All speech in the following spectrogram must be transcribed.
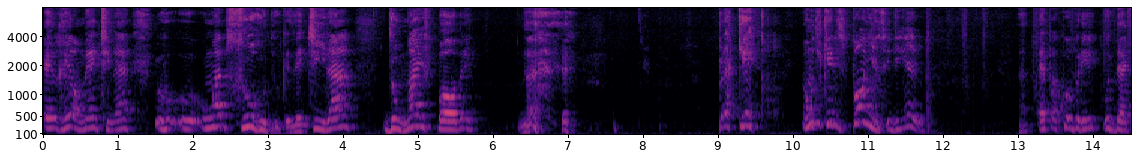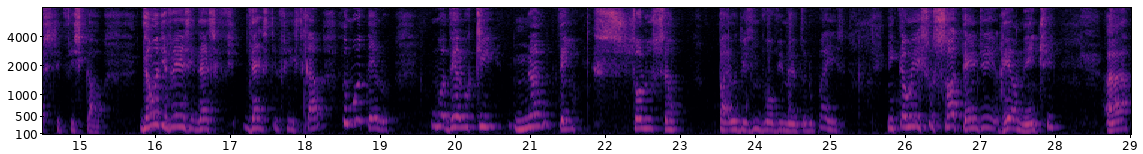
é realmente né, um absurdo, quer dizer, tirar do mais pobre, né? para quê? Onde que eles põem esse dinheiro? É para cobrir o déficit fiscal. De onde vem esse déficit fiscal? Do modelo. Um modelo que não tem solução para o desenvolvimento do país. Então isso só tende realmente a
